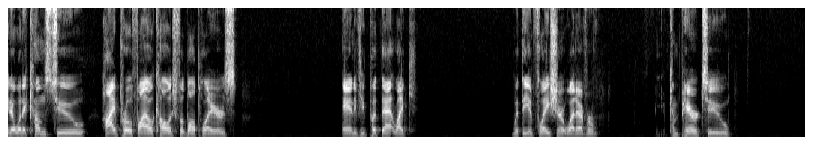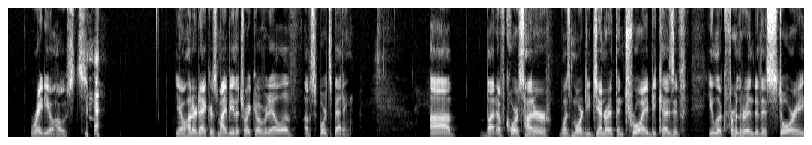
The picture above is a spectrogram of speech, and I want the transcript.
you know, when it comes to high profile college football players, and if you put that like with the inflation or whatever compared to radio hosts. you know, Hunter Dekkers might be the Troy Coverdale of, of sports betting. Uh, but of course, Hunter was more degenerate than Troy because if you look further into this story,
